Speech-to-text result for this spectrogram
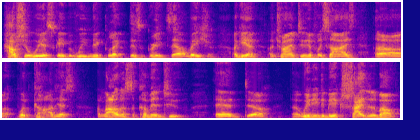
how shall we escape if we neglect this great salvation again, uh, trying to emphasize uh, what God has allowed us to come into. And uh, we need to be excited about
